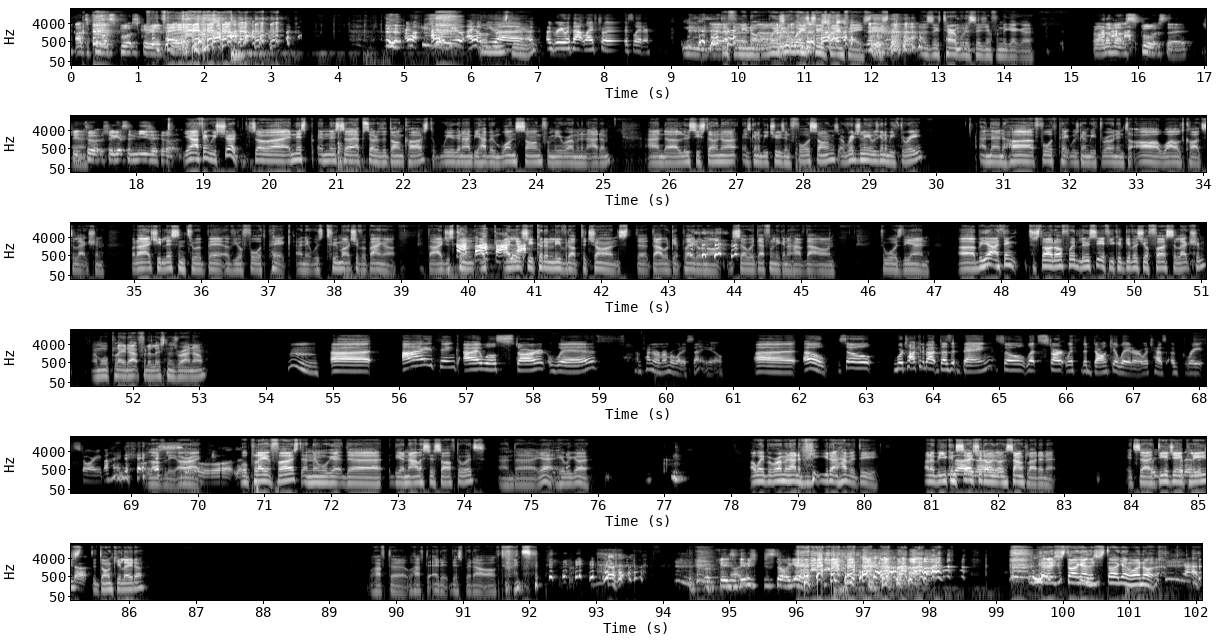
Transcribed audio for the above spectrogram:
I had to put my sports career first. I, I hope you, I hope you uh, agree with that life choice later. Mm, yeah, Definitely not. nah. Always, always choose bang face. That was a terrible decision from the get go. Right, enough about sports though. Should Yeah. we talk? Should we get some music on? Yeah, I think we should. So uh, in this in this uh, episode of the Doncast, we're gonna be having one song from me, Roman, and Adam, and uh, Lucy Stoner is gonna be choosing four songs. Originally, it was gonna be three, and then her fourth pick was gonna be thrown into our wild card selection. But I actually listened to a bit of your fourth pick, and it was too much of a banger that I just couldn't. I, I literally couldn't leave it up to chance that that would get played or not. So we're definitely gonna have that on towards the end. Uh, but yeah, I think to start off with, Lucy, if you could give us your first selection, and we'll play that for the listeners right now. Hmm. Uh, I think I will start with. I'm trying to remember what I sent you. Uh, oh, so we're talking about Does It Bang? So let's start with the Donkulator, which has a great story behind it. Lovely. All right, we'll play it first, and then we'll get the the analysis afterwards. And uh, yeah, here we go. Oh wait, but Roman Adam, you, you don't have it, do you? Oh no, but you can No, search it no, on, on that's- SoundCloud, innit? It's uh, Well, DJ put it in the Please, the Donkulator. We'll have to we'll have to edit this bit out afterwards. Well, Please, I think we should start again. yeah, let's just start again. Let's just start again. Why not? Yeah.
